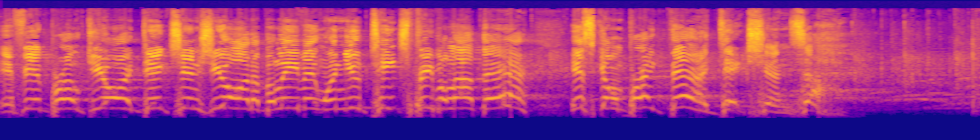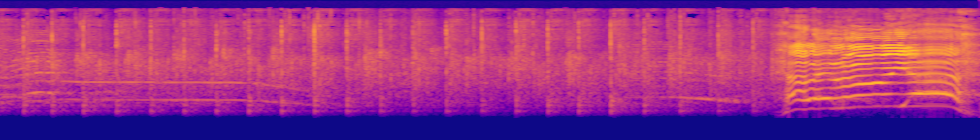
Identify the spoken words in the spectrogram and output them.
If it broke your addictions, you ought to believe it when you teach people out there, it's going to break their addictions. Ah. Hallelujah.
